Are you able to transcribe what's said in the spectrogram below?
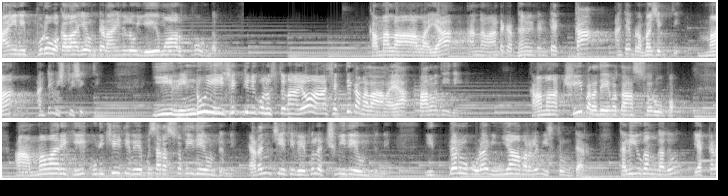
ఆయన ఎప్పుడూ ఒకలాగే ఉంటాడు. ఆయనలో ఏ మార్పు ఉండదు. కమలాలయ అన్న మాటకు అర్థం ఏంటంటే క అంటే బ్రహ్మశక్తి మ అంటే విష్ణుశక్తి. ఈ రెండూ ఏ శక్తిని కొలుస్తున్నాయో ఆ శక్తి కమలాలయ పార్వతీదేవి. కామాక్షి పరదేవతా స్వరూపం. ఆ అమ్మవారికి కుడి చేతి వైపు సరస్వతీదేవి ఉంటుంది ఎడం చేతి వైపు లక్ష్మీదేవి ఉంటుంది. ఇద్దరు కూడా వింజామరలు ఇస్తుంటారు ఉంటారు. కలియుగం కదూ ఎక్కడ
